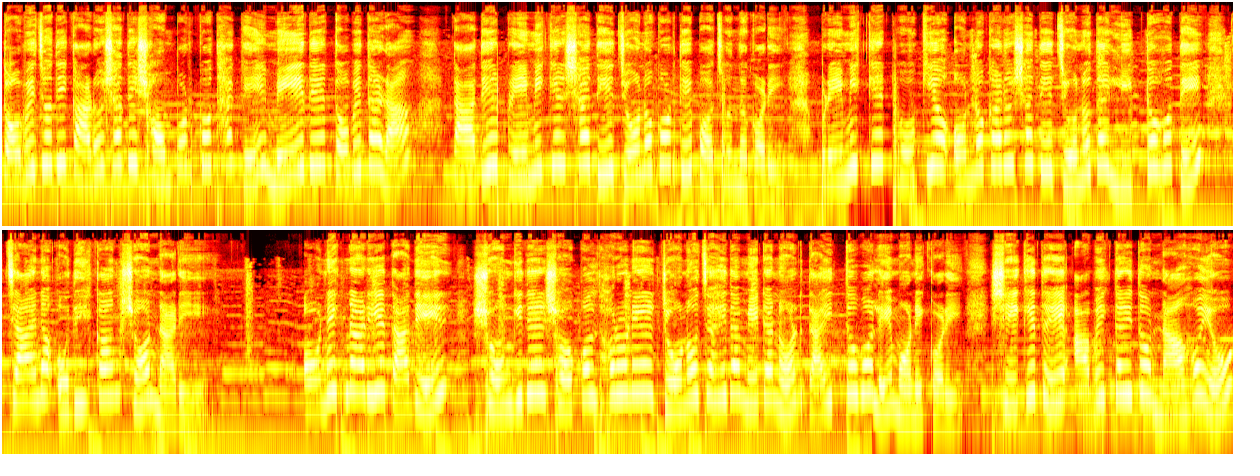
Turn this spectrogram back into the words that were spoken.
তবে যদি কারও সাথে সম্পর্ক থাকে মেয়েদের, তবে তারা তাদের প্রেমিকের সাথে যৌন করতে পছন্দ করে। প্রেমিককে ঠকিয়ে অন্য কারোর সাথে যৌনতায় লিপ্ত হতে চায় না অধিকাংশ নারী। অনেক নারী তাদের সঙ্গীদের সকল ধরনের যৌন চাহিদা মেটানোর দায়িত্ব বলে মনে করে। সেক্ষেত্রে আবেগতাড়িত না হয়েও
